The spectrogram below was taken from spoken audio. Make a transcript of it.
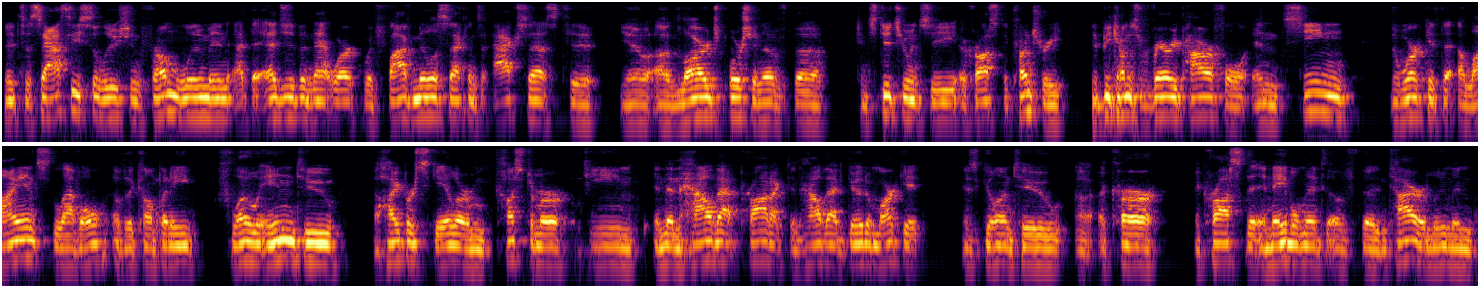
that's a SASE solution from Lumen at the edge of the network with five milliseconds access to you know a large portion of the constituency across the country. It becomes very powerful, and seeing the work at the alliance level of the company flow into the hyperscaler customer team, and then how that product and how that go to market is going to uh, occur across the enablement of the entire Lumen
